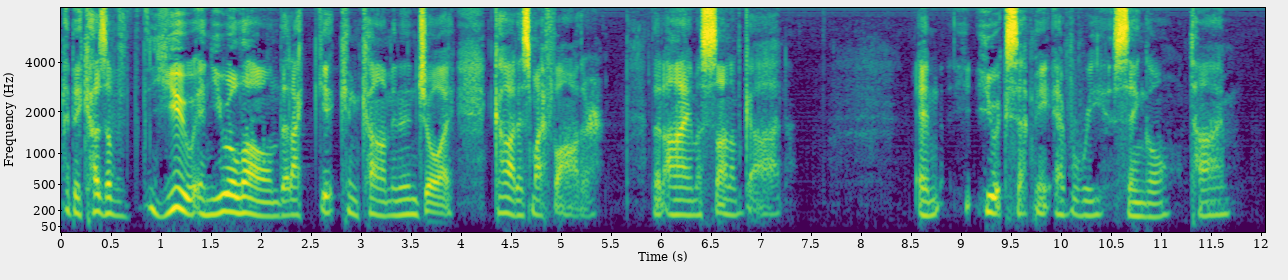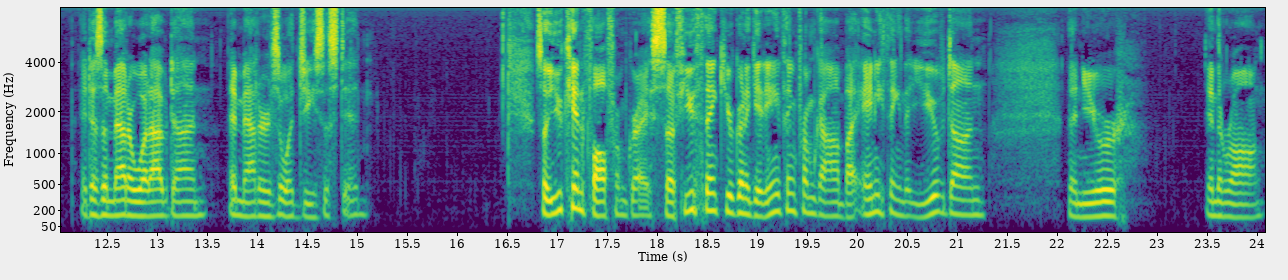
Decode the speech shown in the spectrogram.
And because of you and you alone, that I can come and enjoy God as my Father, that I am a son of God. And you accept me every single time. It doesn't matter what I've done, it matters what Jesus did. So you can fall from grace. So if you think you're going to get anything from God by anything that you've done, then you're in the wrong.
